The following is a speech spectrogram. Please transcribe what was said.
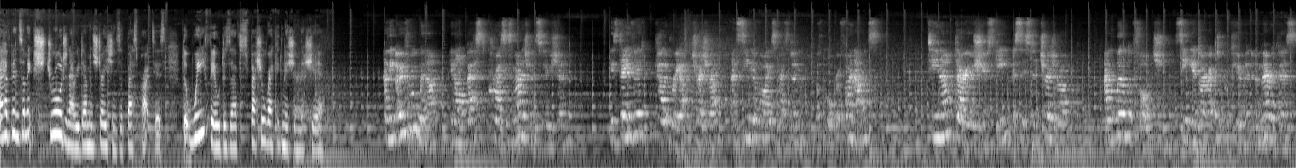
There have been some extraordinary demonstrations of best practice that we feel deserve special recognition this year. And the overall winner in our Best Crisis Management Solution is David Calabria, Treasurer and Senior Vice President of Corporate Finance, Tina Darioszewski, Assistant Treasurer, and Will Foch, Senior Director Procurement Americas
